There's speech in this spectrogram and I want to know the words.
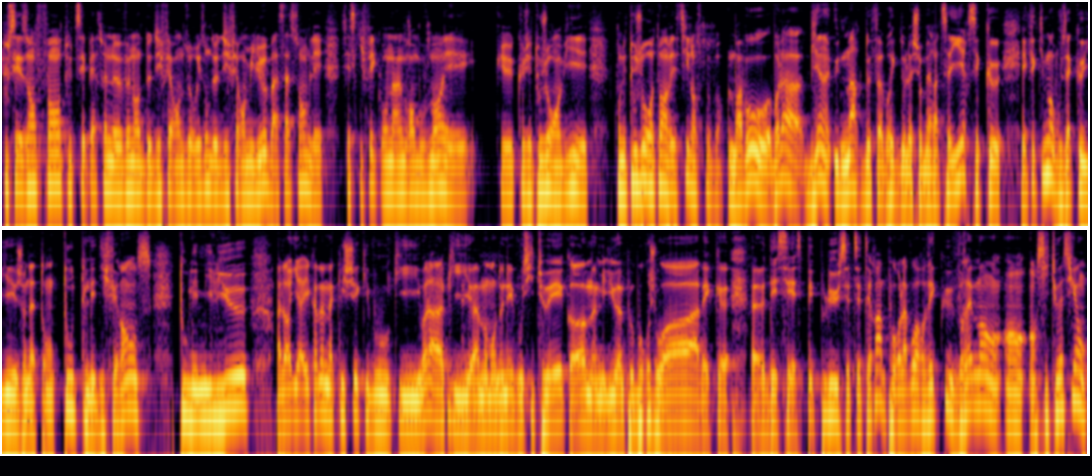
tous ces enfants, toutes ces personnes venant de différents horizons, de différents milieux, bah s'assemblent et c'est ce qui fait qu'on a un grand mouvement et que, j'ai toujours envie et qu'on est toujours autant investi dans ce mouvement. Bravo, voilà bien une marque de fabrique de la chômère à Tsaïr, c'est que effectivement vous accueillez, Jonathan, toutes les différences, tous les milieux. Alors il y a quand même un cliché qui vous, qui voilà, qui à un moment donné vous situez comme un milieu un peu bourgeois avec euh, des CSP+, etc. Pour l'avoir vécu vraiment en, situation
